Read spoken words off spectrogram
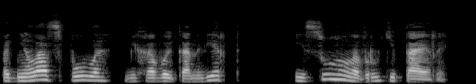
подняла с пола меховой конверт и сунула в руки Тайры.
